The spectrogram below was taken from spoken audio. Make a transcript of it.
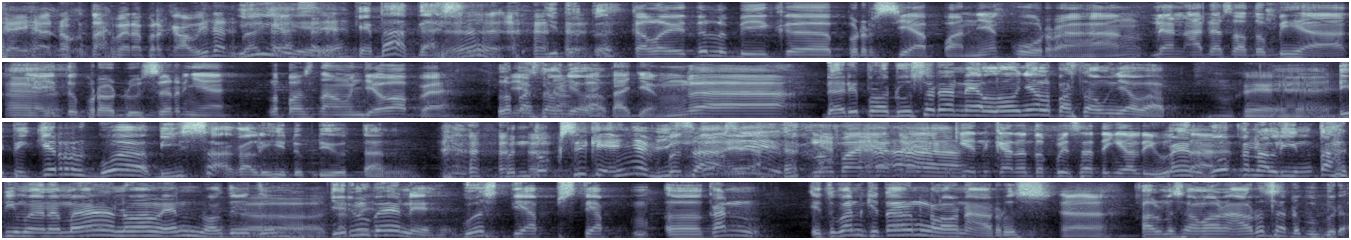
Kayak nokta merah perkawinan bagas iya, ya. kayak bagas. gitu tuh. Kalau itu lebih ke persiapannya kurang dan ada satu pihak Eh. yaitu produsernya lepas tanggung jawab ya. Lepas Dia tanggung jawab. aja enggak. Dari produser dan LO-nya lepas tanggung jawab. Oke. Dipikir gue bisa kali hidup di hutan. Bentuk sih kayaknya bisa Bentuk ya. sih lumayan meyakinkan untuk bisa tinggal di Men, hutan. gue kena lintah di mana-mana, men, waktu itu. Oh, Jadi lu bayangin deh, gue setiap setiap eh, kan itu kan kita kan ngelawan arus. Heeh. Kalau misalnya ngelawan arus ada beberapa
